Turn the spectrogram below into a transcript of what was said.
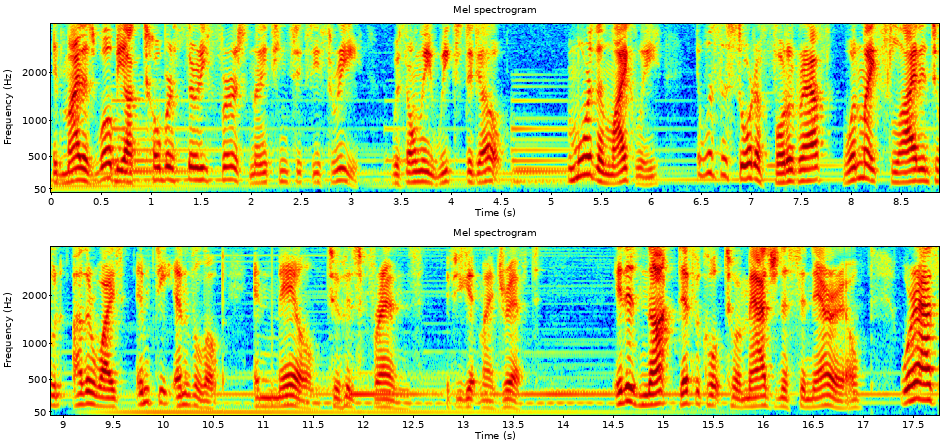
It might as well be October 31st, 1963, with only weeks to go. More than likely, it was the sort of photograph one might slide into an otherwise empty envelope and mail to his friends, if you get my drift. It is not difficult to imagine a scenario whereas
